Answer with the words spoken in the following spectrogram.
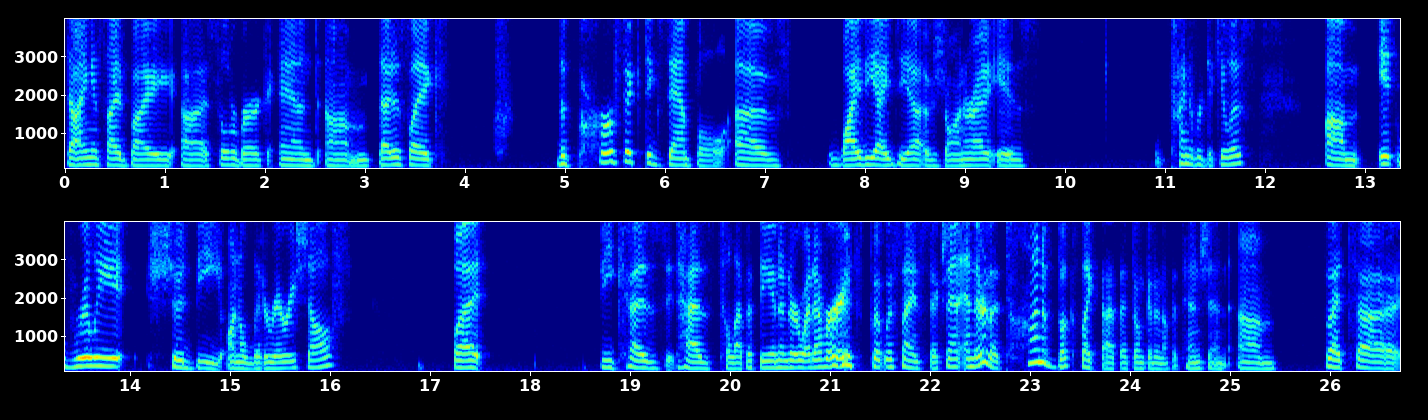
"Dying Inside" by uh, Silverberg, and um, that is like the perfect example of why the idea of genre is kind of ridiculous um, it really should be on a literary shelf, but because it has telepathy in it or whatever, it's put with science fiction. And there's a ton of books like that that don't get enough attention. Um, but uh,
